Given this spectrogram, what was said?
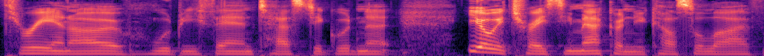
3 and 0 would be fantastic, wouldn't it? You're with Tracy Mack on Newcastle Live.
